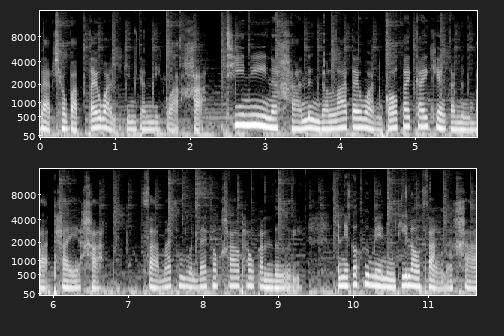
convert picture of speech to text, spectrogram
แบบฉบับไต้หวันกินกันดีกว่าค่ะ ที่นี่นะคะ 1 ดอลลาร์ไต้หวันก็ใกล้ๆเคียงกัน 1 บาทไทยอะค่ะ สามารถคำนวณได้คร่าวๆเท่ากันเลย อันนี้ก็คือเมนูที่เราสั่งนะคะ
